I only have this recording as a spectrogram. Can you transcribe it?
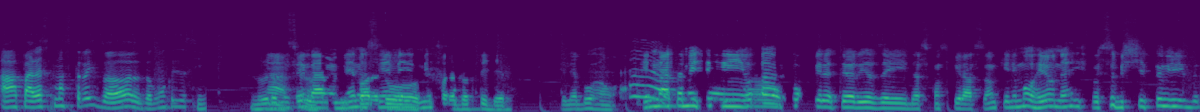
Ah, parece que umas três horas, alguma coisa assim. Não dura Ah, sei não. lá, mas mesmo Fora assim é do, meio- fora do hospedeiro. ele é burrão. E mas também tem outras conspira- teorias aí das conspiração que ele morreu, né? E foi substituído.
